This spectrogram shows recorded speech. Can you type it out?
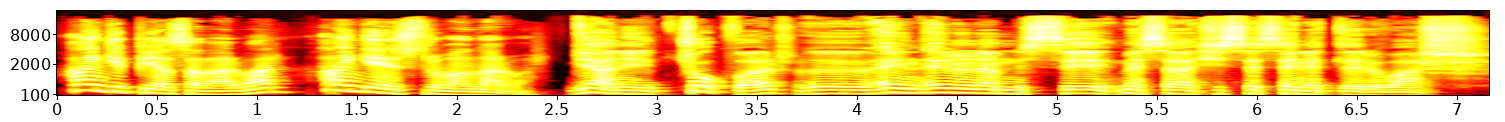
hangi piyasalar var? Hangi enstrümanlar var? Yani çok var. Ee, en en önemlisi mesela hisse senetleri var.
